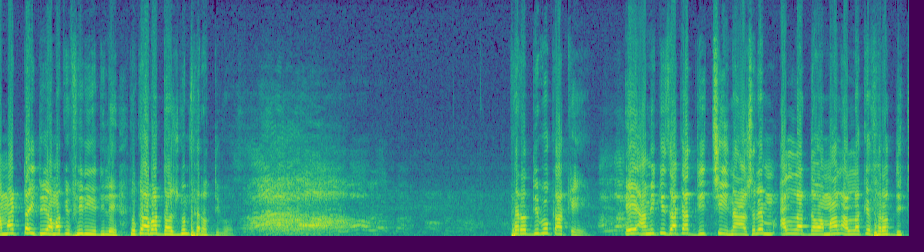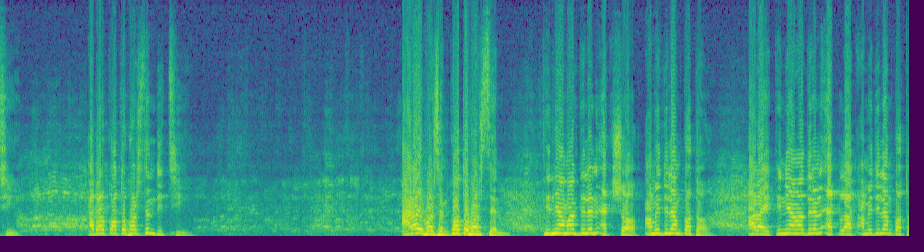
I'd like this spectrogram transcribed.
আমারটাই তুই আমাকে ফিরিয়ে দিলে, তোকে আবার দশ গুণ ফেরত দিব। ফেরত দিব কাকে? এই আমি কি জাকাত দিচ্ছি? না, আসলে আল্লাহর দেওয়া মাল আল্লাহকে ফেরত দিচ্ছি। আবার কত পার্সেন্ট দিচ্ছি? আড়াই পার্সেন্ট কত পার্সেন্ট তিনি আমার দিলেন একশো। আমি দিলাম কত? আড়াই। তিনি আমার দিলেন এক লাখ। আমি দিলাম কত?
